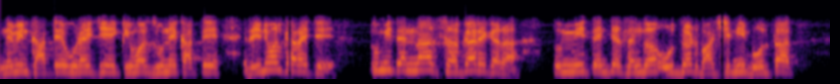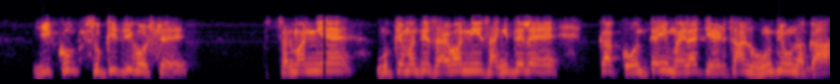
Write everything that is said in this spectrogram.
नवीन खाते उघडायचे किंवा जुने खाते रिन्युअल करायचे तुम्ही त्यांना सहकार्य करा. तुम्ही त्यांच्या संघ उद्धट भाषेने बोलतात ही खूप चुकीची गोष्ट आहे. सन्माननीय मुख्यमंत्री साहेबांनी सांगितलेले आहे का कोणत्याही महिलाची हेडसांड होऊ देऊ नका.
